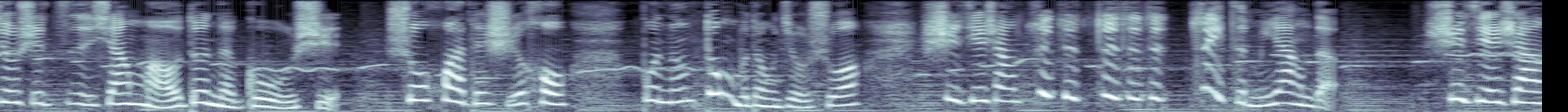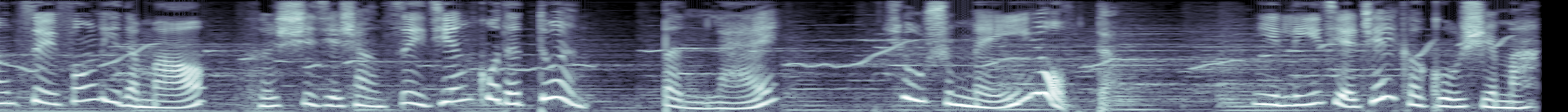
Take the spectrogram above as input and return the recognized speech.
就是自相矛盾的故事。说话的时候不能动不动就说世界上最最最最最最怎么样的。世界上最锋利的矛和世界上最坚固的盾，本来就是没有的。你理解这个故事吗？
